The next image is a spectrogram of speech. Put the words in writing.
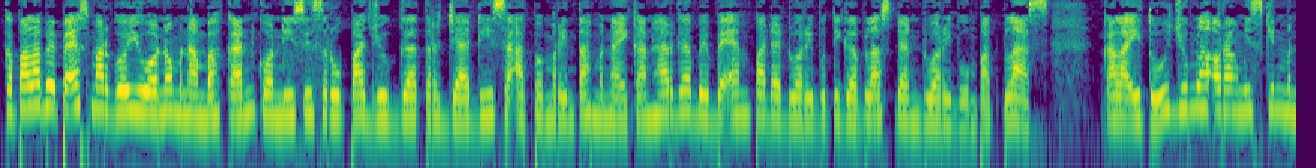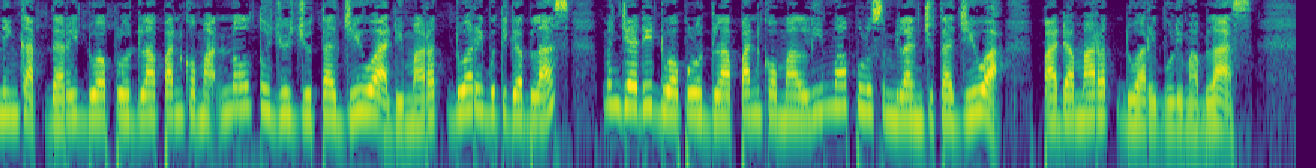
Kepala BPS Margo Yuwono menambahkan kondisi serupa juga terjadi saat pemerintah menaikkan harga BBM pada 2013 dan 2014. Kala itu, jumlah orang miskin meningkat dari 28,07 juta jiwa di Maret 2013 menjadi 28,59 juta jiwa pada Maret 2015.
